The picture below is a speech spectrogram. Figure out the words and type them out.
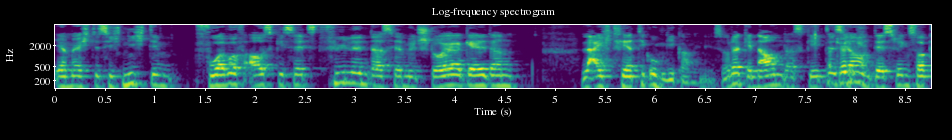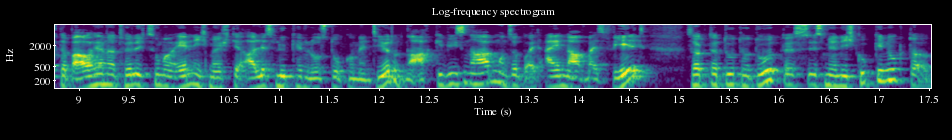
er möchte sich nicht dem Vorwurf ausgesetzt fühlen, dass er mit Steuergeldern leichtfertig umgegangen ist, oder? Genau um das geht es ja. Und deswegen sagt der Bauherr natürlich zum ON, ich möchte alles lückenlos dokumentiert und nachgewiesen haben. Und sobald ein Nachweis fehlt, sagt er, du, du, du, das ist mir nicht gut genug, da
